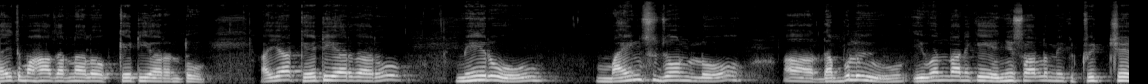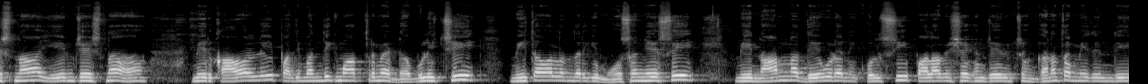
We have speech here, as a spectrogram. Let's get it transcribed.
రైతు మహాధర్నాలో కేటీఆర్ అంటూ. అయ్యా కేటీఆర్ గారు మీరు మైన్స్ జోన్లో డబ్బులు ఇవ్వడానికి ఎన్నిసార్లు మీకు ట్వీట్ చేసినా ఏం చేసినా మీరు కావాలి. పది మందికి మాత్రమే డబ్బులు ఇచ్చి మిగతా వాళ్ళందరికీ మోసం చేసి మీ నాన్న దేవుడని కొలిసి పాలాభిషేకం చేయించడం ఘనత మీదింది.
